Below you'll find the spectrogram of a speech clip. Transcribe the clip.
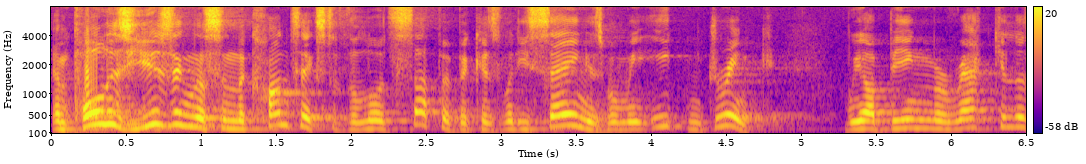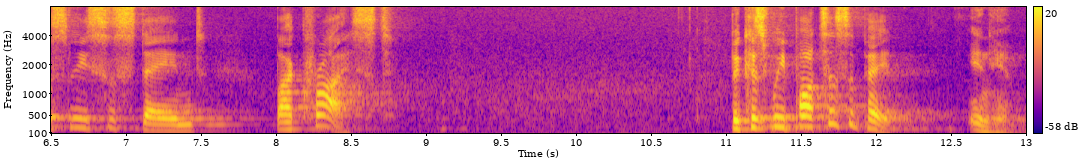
And Paul is using this in the context of the Lord's Supper because what he's saying is when we eat and drink, we are being miraculously sustained by Christ because we participate in Him.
